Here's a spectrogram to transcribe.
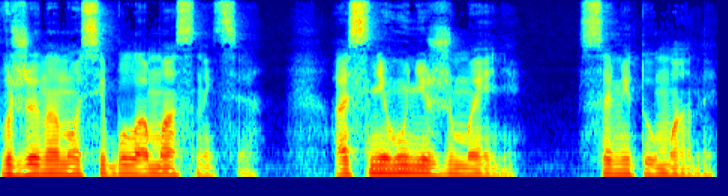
Вже на носі була масниця, а снігу ні жмені, самі тумани.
